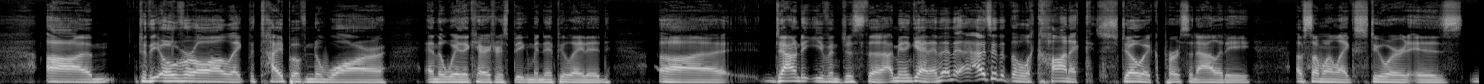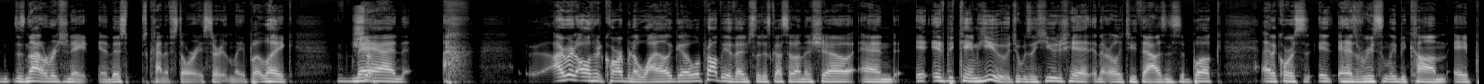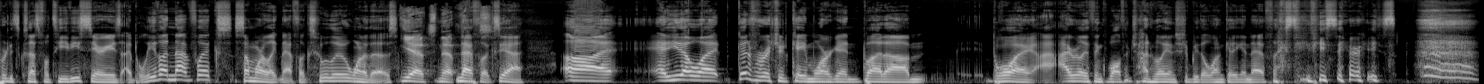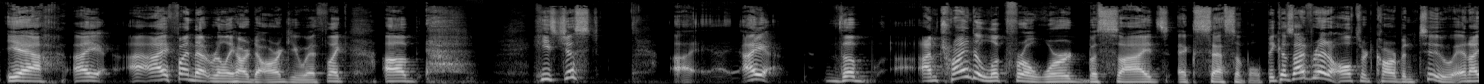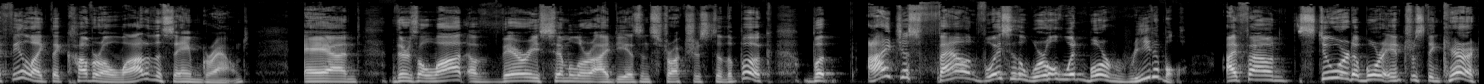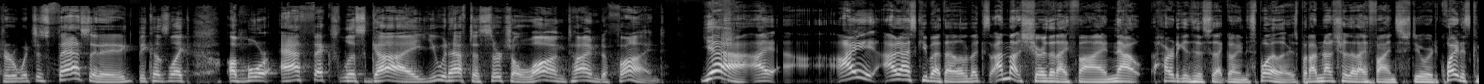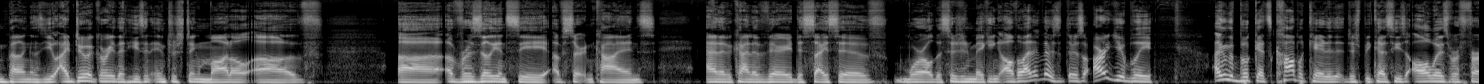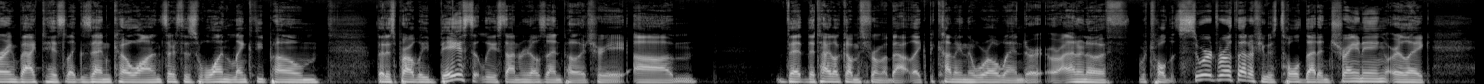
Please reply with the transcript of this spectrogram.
um, to the overall like the type of noir and the way the character is being manipulated uh, down to even just the I mean again and then I would say that the laconic stoic personality of someone like Steward is does not originate in this kind of story, certainly. But like, man, I read Altered Carbon a while ago. We'll probably eventually discuss it on the show, and it, it became huge. It was a huge hit in the early 2000s as a book, and of course, it, it has recently become a pretty successful TV series. I believe on Netflix, somewhere like Netflix, Hulu, one of those. Yeah, it's Netflix. Netflix, yeah. Uh, and you know what? Good for Richard K. Morgan, but um, boy, I, I really think Walter Jon Williams should be the one getting a Netflix TV series. Yeah, I I find that really hard to argue with. Like, uh, he's just I, I the I'm trying to look for a word besides accessible because I've read Altered Carbon too, and I feel like they cover a lot of the same ground. And there's a lot of very similar ideas and structures to the book, but I just found Voice of the Whirlwind more readable. I found Steward a more interesting character, which is fascinating because, like, a more affectless guy, you would have to search a long time to find. Yeah, I I I'd ask you about that a little bit because I'm not sure that I find now hard to get into this without going into spoilers, but I'm not sure that I find Steward quite as compelling as you. I do agree that he's an interesting model of uh, of resiliency of certain kinds and of kind of very decisive moral decision making. Although I think there's there's arguably I think the book gets complicated just because he's always referring back to his like Zen koans. There's this one lengthy poem that is probably based at least on real Zen poetry. Um, that the title comes from about like becoming the whirlwind, or, or I don't know if we're told that Steward wrote that, or if he was told that in training, or like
